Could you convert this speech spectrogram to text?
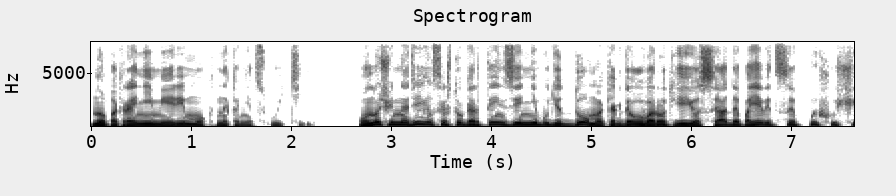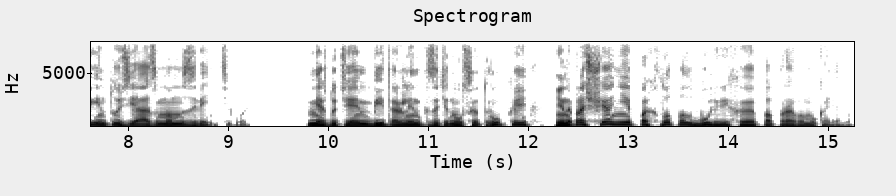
но, по крайней мере, мог, наконец, уйти. Он очень надеялся, что Гортензия не будет дома, когда у ворот ее сада появится пышущий энтузиазмом Звентибольд. Между тем Биттерлинг затянулся трубкой и на прощание похлопал Бульриха по правому колену.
